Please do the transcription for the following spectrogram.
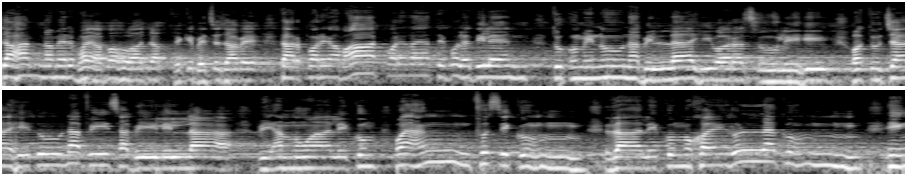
জাহান নামের ভয়াবহ আজাব থেকে বেঁচে যাবে। তারপরে আবার পরের আয়াতে বলে দিলেন, তুমিনুনা বিল্লাহি ওয়া রাসূলিহি ওয়া তুজাহিদুনা ফি সাবিলিল্লাহ বিআমওয়ালিকুম ওয়া আনফুসিকুম। যালিকুম খায়রুল লাকুম ইন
